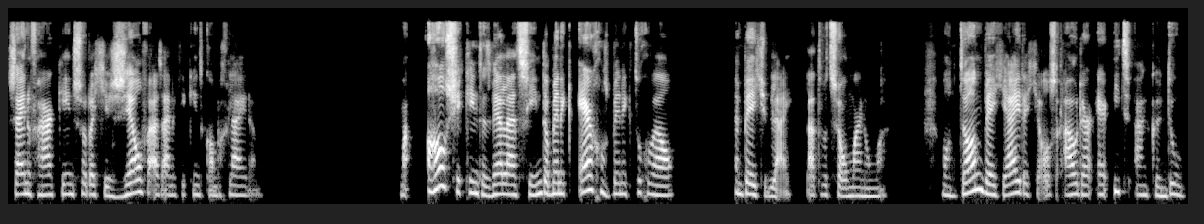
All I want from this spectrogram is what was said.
zijn of haar kind, zodat je zelf uiteindelijk je kind kan begeleiden. Maar als je kind het wel laat zien, dan ben ik ergens ben ik toch wel een beetje blij. Laten we het zo maar noemen. Want dan weet jij dat je als ouder er iets aan kunt doen.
